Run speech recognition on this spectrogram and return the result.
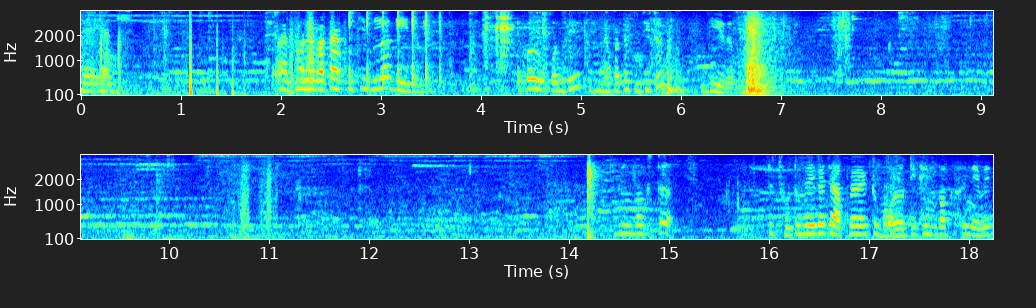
হয়ে গেছে। আর ধনে পাতা কুচিগুলো দিয়ে দেবো। এবার উপর দিয়ে ধনে পাতা কুচিটা দিয়ে দেবো। বক্সটা একটু ছোটো হয়ে গেছে, আপনারা একটু বড় টিফিন বক্সে নেবেন।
